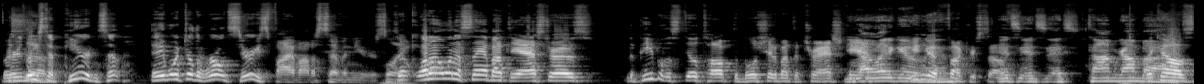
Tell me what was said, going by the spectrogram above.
But or at so- least uh, appeared in some. They went to the World Series five out of seven years. So what I want to say about the Astros, the people that still talk the bullshit about the trash can, You gotta let it go. You can man. go fuck yourself It's it's it's time gone by. because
